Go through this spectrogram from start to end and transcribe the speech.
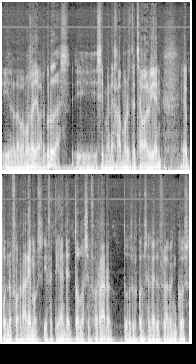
y nos la vamos a llevar crudas. Y si manejamos este chaval bien, eh, pues nos forraremos. Y efectivamente todos se forraron, todos sus consejeros flamencos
